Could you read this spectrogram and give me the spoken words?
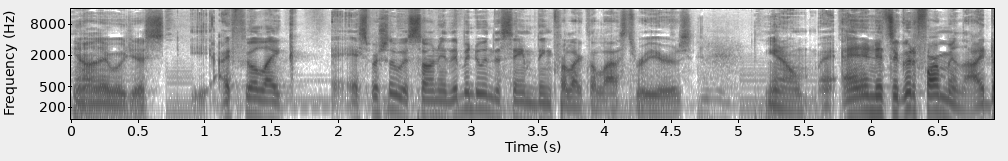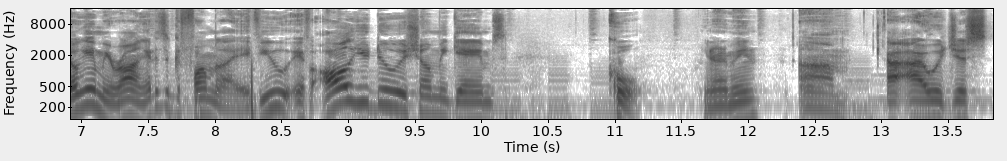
You know, they were just. I feel like, especially with Sony, they've been doing the same thing for like the last three years. You know, and, and it's a good formula. I don't get me wrong; it is a good formula. If you if all you do is show me games, cool. You know what I mean? Um, I, I would just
